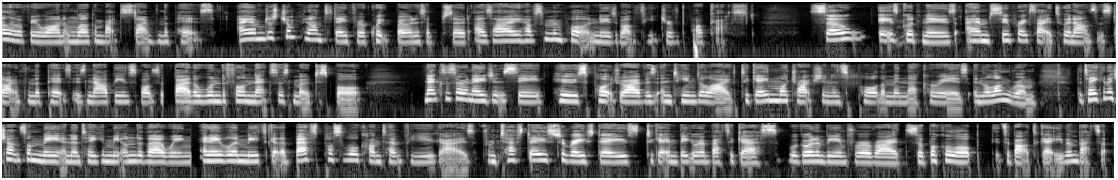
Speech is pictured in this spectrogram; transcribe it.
Hello, everyone, and welcome back to Starting from the Pits. I am just jumping on today for a quick bonus episode as I have some important news about the future of the podcast. So, it is good news. I am super excited to announce that Starting from the Pits is now being sponsored by the wonderful Nexus Motorsport. Nexus are an agency who support drivers and teams alike to gain more traction and support them in their careers in the long run. They're taking a chance on me and are taking me under their wing, enabling me to get the best possible content for you guys. From test days to race days to getting bigger and better guests, we're going to be in for a ride, so buckle up, it's about to get even better.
